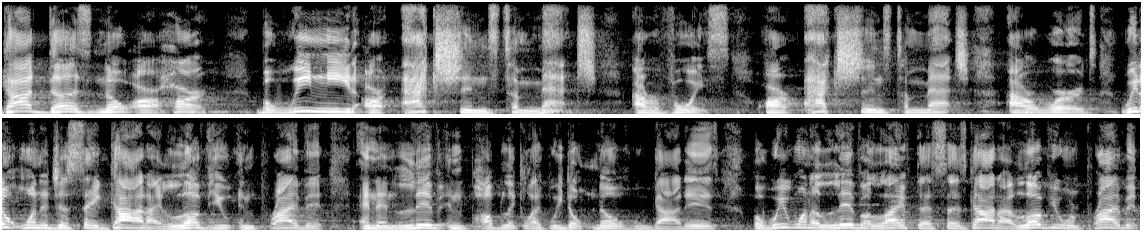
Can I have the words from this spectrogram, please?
God does know our heart, but we need our actions to match our voice, our actions to match our words. We don't want to just say, God, I love you in private and then live in public like we don't know who God is, but we want to live a life that says, God, I love you in private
